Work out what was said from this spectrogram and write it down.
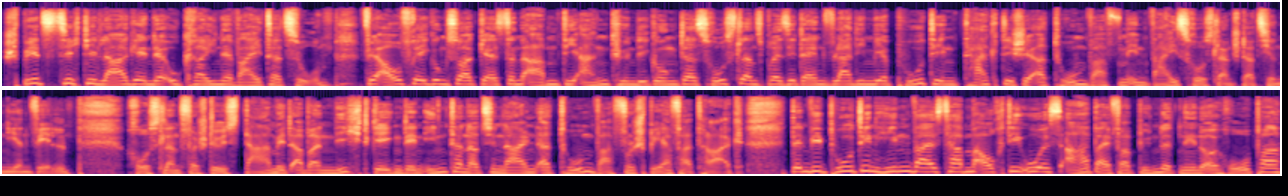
Spitzt sich die Lage in der Ukraine weiter zu. Für Aufregung sorgt gestern Abend die Ankündigung, dass Russlands Präsident Wladimir Putin taktische Atomwaffen in Weißrussland stationieren will. Russland verstößt damit aber nicht gegen den internationalen Atomwaffensperrvertrag. Denn wie Putin hinweist, haben auch die USA bei Verbündeten in Europa,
